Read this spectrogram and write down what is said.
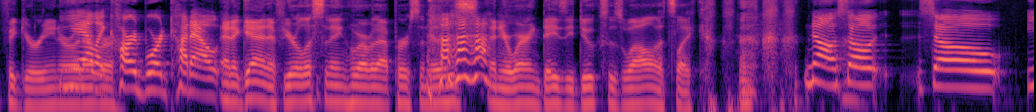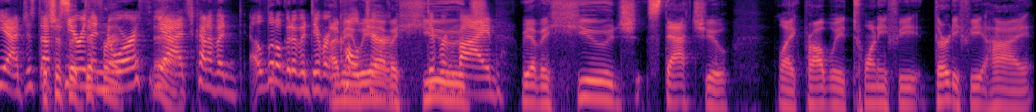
figurine or yeah, whatever. like cardboard cutout. and again, if you're listening, whoever that person is, and you're wearing Daisy Dukes as well, it's like No, so so yeah, just up just here in the north. Yeah. yeah. it's kind of a a little bit of a different I mean, culture, we have a huge different vibe. We have a huge statue, like probably 20 feet, 30 feet high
